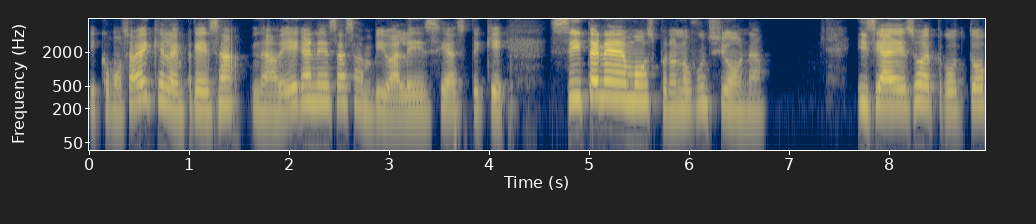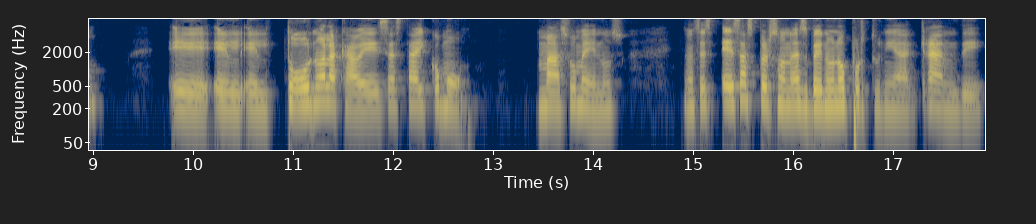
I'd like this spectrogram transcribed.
Y como saben que la empresa navega en esas ambivalencias de que sí tenemos, pero no funciona. Y si a eso de pronto eh, el, tono a la cabeza está ahí como más o menos. Entonces, esas personas ven una oportunidad grande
